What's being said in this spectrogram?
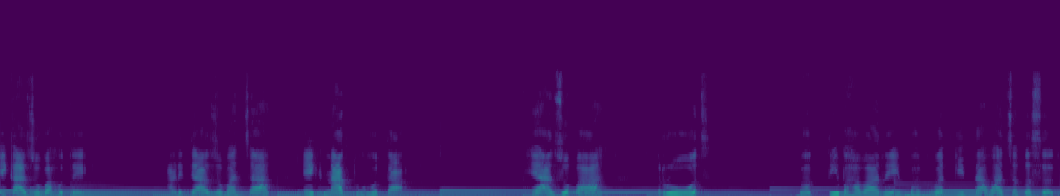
एक आजोबा होते आणि त्या आजोबांचा एक नातू होता. हे आजोबा रोज भक्तिभावाने भगवत गीता वाचत असत.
